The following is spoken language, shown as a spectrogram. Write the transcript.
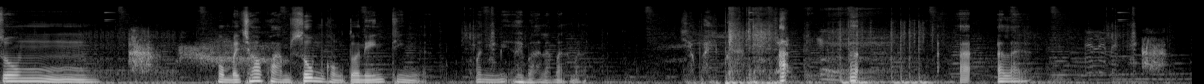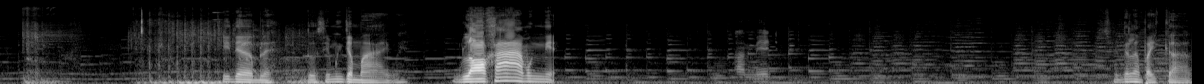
ซุ่ม ผมมันชอบความซุ่มของตัวนี้จริงๆ มันไม่เอ้ยมาแล้วมาแล้วมาแล้วอย่าไปเพื่อนอะอะอะอะไร ที่เดิมเลย ดูสิมึงจะมาอีกไหมรอฆ่ามึงเนี่ย I'm mid. ฉันกำลังไปกลาง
